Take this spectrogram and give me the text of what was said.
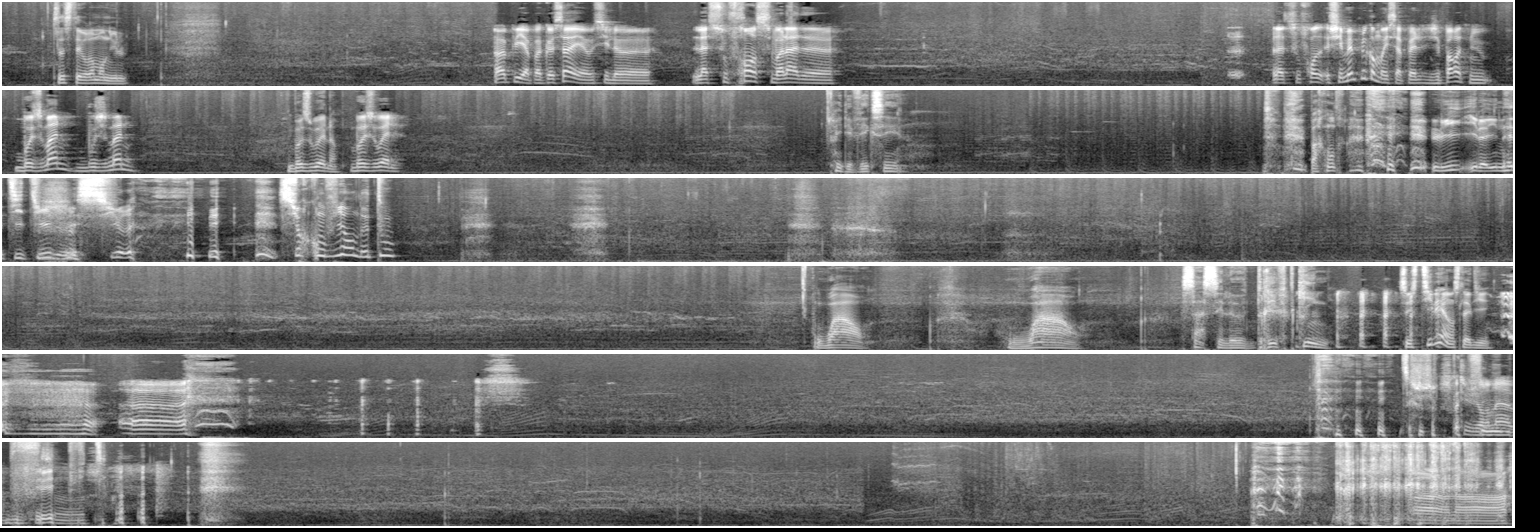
Ça, c'était vraiment nul. Ah puis il y a pas que ça, il y a aussi le la souffrance, voilà de. La souffrance. Je sais même plus comment il s'appelle. J'ai pas retenu. Bosman, Boozman, Boswell. Boswell. Ah, Il est vexé. Par contre, lui, il a une attitude sur... surconfiant de tout. Waouh. Waouh. Ça, c'est le Drift King. c'est stylé, hein, cela dit. Euh, Toujours, pas Toujours fini là à bouffer bouffer. son... Oh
